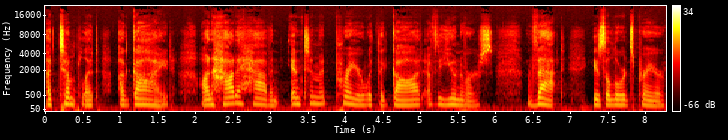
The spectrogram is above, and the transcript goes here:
a template, a guide on how to have an intimate prayer with the God of the universe. That is the Lord's Prayer.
